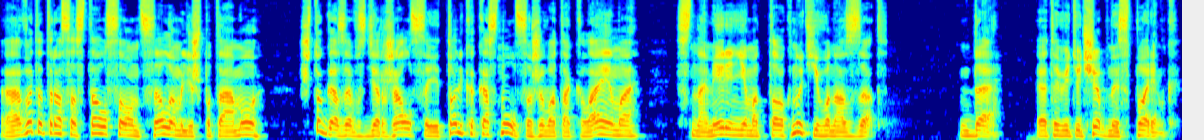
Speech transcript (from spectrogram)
А в этот раз остался он целым лишь потому, что Газев сдержался и только коснулся живота Клайма с намерением оттолкнуть его назад. Да, это ведь учебный спарринг.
